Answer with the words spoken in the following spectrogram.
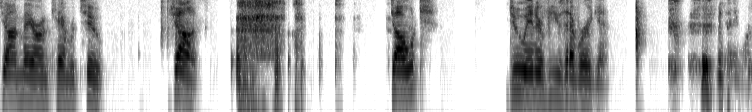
John Mayer on camera too. John, don't do interviews ever again with anyone.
